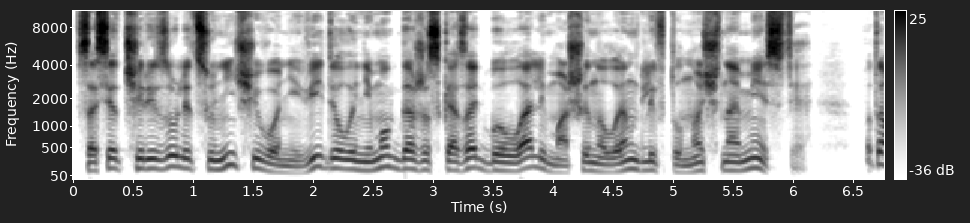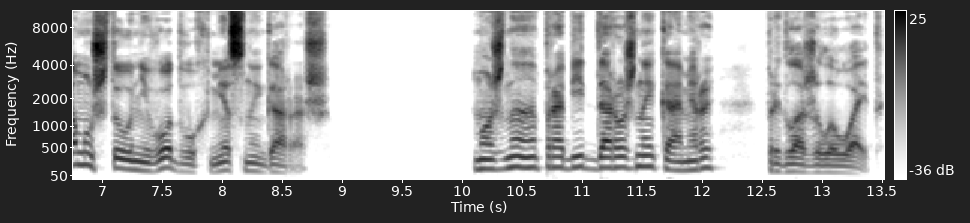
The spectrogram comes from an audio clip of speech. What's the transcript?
Сосед через улицу ничего не видел и не мог даже сказать, была ли машина Лэнгли в ту ночь на месте, потому что у него двухместный гараж. «Можно пробить дорожные камеры», — предложила Уайт.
